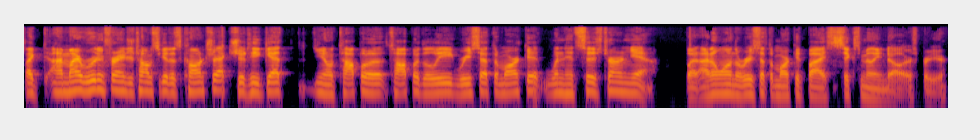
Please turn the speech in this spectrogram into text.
like, am I rooting for Andrew Thomas to get his contract? Should he get you know top of top of the league, reset the market when it's his turn? Yeah, but I don't want him to reset the market by six million dollars per year.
